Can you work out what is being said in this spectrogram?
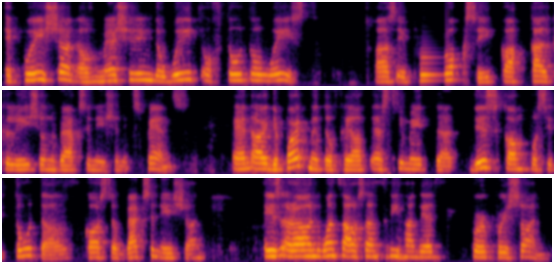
equation of measuring the weight of total waste as a proxy calculation vaccination expense. And our Department of Health estimate that this composite total cost of vaccination is around 1,300 per person.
